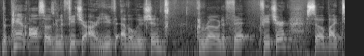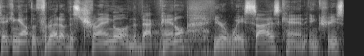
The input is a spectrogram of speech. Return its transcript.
the pant also is going to feature our Youth Evolution grow to fit feature. So by taking out the thread of this triangle in the back panel, your waist size can increase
